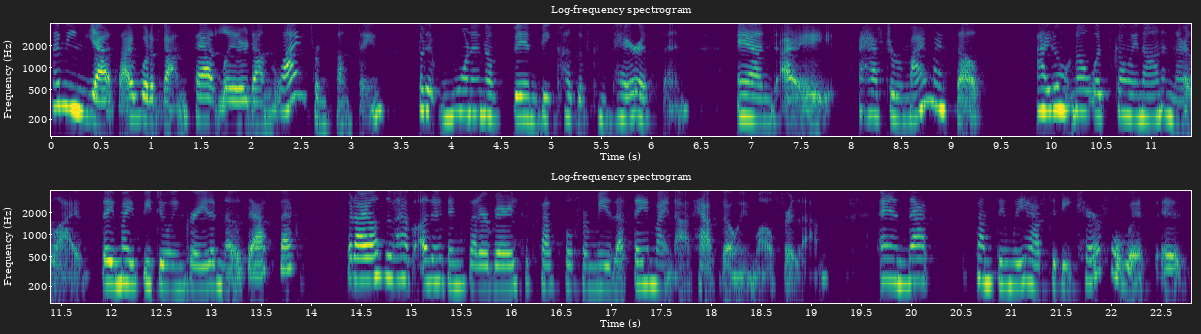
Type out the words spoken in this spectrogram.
I mean, yes, I would have gotten sad later down the line from something, but it wouldn't have been because of comparison. And I have to remind myself, I don't know what's going on in their lives. They might be doing great in those aspects, but I also have other things that are very successful for me that they might not have going well for them. And that's something we have to be careful with is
